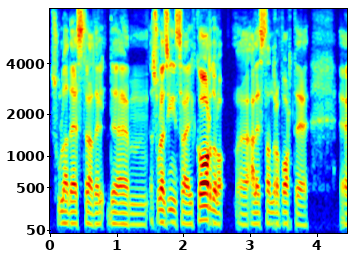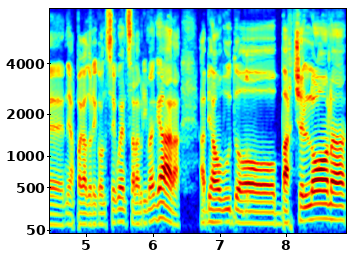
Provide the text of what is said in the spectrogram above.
sulla destra del, de, um, sulla sinistra del cordolo. Eh, Alessandro Forte eh, ne ha pagato le conseguenze alla prima gara. Abbiamo avuto Barcellona,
